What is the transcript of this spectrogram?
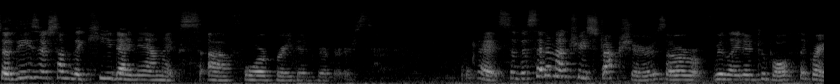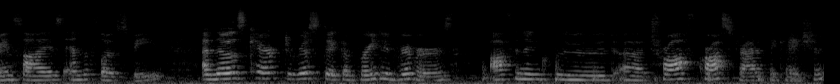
So these are some of the key dynamics uh, for braided rivers. Okay, so the sedimentary structures are related to both the grain size and the flow speed, and those characteristic of braided rivers often include uh, trough cross stratification,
